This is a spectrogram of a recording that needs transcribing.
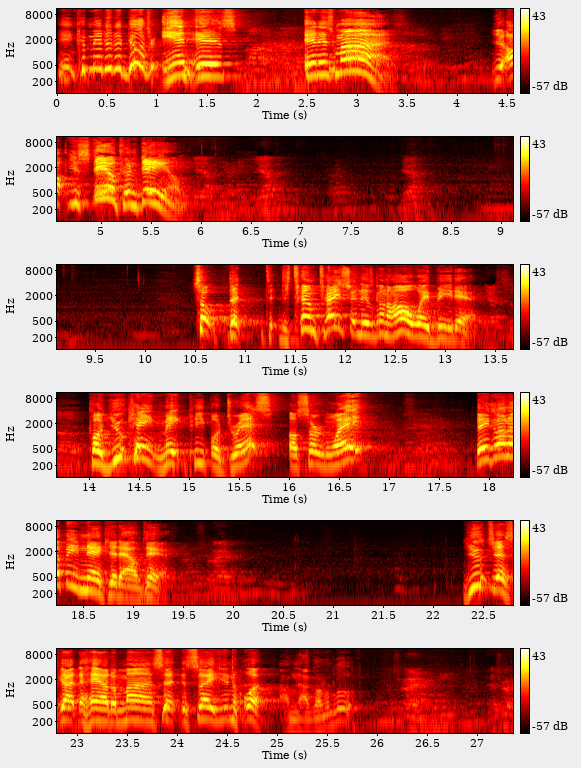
He committed adultery in his in his mind. You- uh, You're still condemned. Yeah. Yeah. Yeah. So the, the temptation is going to always be there. Because you can't make people dress a certain way. They're going to be naked out there. You just got to have the mindset to say, you know what? I'm not going to look. That's right. That's right.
